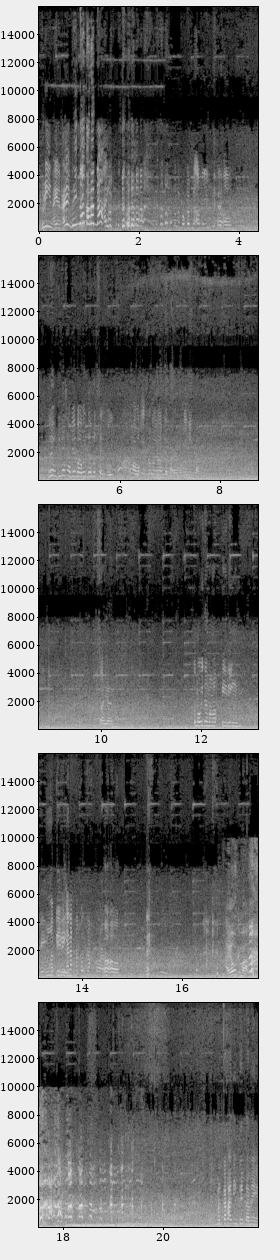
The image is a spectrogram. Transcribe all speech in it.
green. Ayan, ay green na, tara na. Ay. Ano problem na kami? Oo. Ay, di ba sabi bawal daw mag-cellphone? Hawak yung mga nanda para makinig lang. So ayan. Tumawid ng mga piling. Mga Piling piling. anak ng kontraktor. Oo. Ayaw, di ba? Magka-cutting trip kami.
